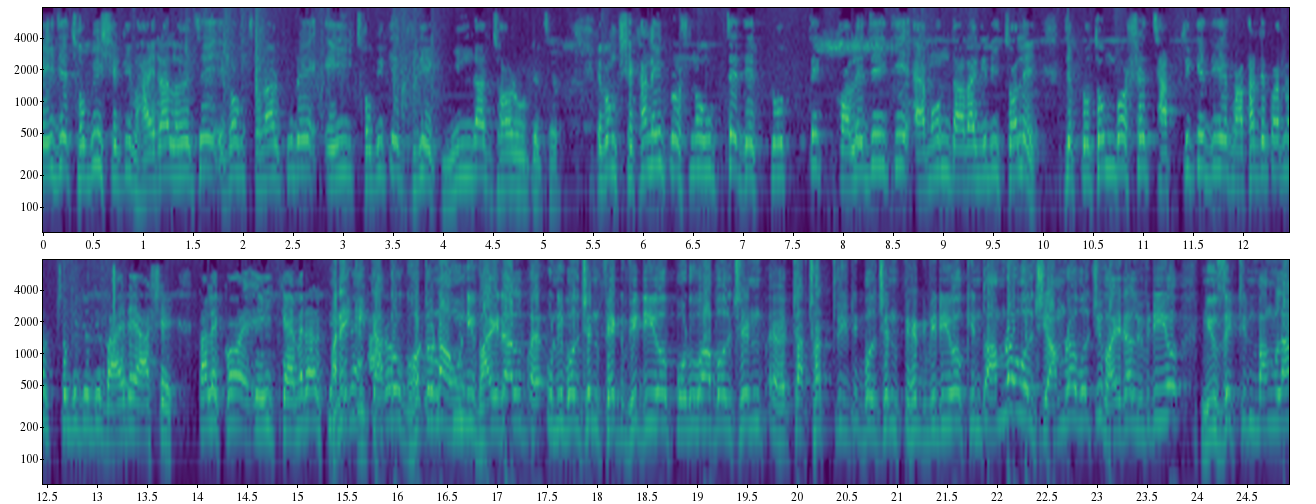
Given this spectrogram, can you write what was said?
এই যে ছবি সেটি ভাইরাল হয়েছে এবং সোনারপুরে এই ছবিকে ঘিরে নিন্দার ঝড় উঠেছে। এবং সেখানেই প্রশ্ন উঠছে যে প্রত্যেক কলেজেই কি এমন দাদাগিরি চলে যে প্রথম বর্ষের ছাত্রীকে দিয়ে মাথা টেপানোর ছবি যদি বাইরে আসে তাহলে এই ক্যামেরার মানে এটা তো ঘটনা। উনি ভাইরাল উনি বলছেন ফেক ভিডিও পড়ুয়া বলছেন ছাত্রী বলছেন ফেক ভিডিও কিন্তু আমরাও বলছি আমরাও বলছি viral video news eighteen Bangla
